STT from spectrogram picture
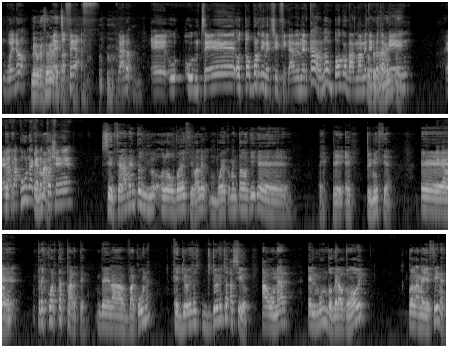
Bueno, Mi vocación era esta. entonces, claro, eh, usted optó por diversificar el mercado, ¿no? Un poco, vamos a Completamente. también en las Eh, vacunas, que es los más, coches... Sinceramente, os lo, os lo voy a decir, ¿vale? Voy a comentarlo aquí que es, pri- es primicia. Eh, tres cuartas partes de las vacunas, que yo lo que he hecho, yo lo que he hecho ha sido aunar el mundo del automóvil con la medicina.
